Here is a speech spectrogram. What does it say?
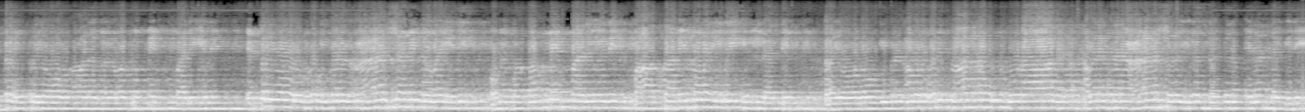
എത്ര എത്രയോ ആളുകൾ എത്രയോ രോഗികൾ ആശമിനവൈരി വൈരി ഒമക്കൊമ്മിൻ മരീതിൻ പാത്തമിൻ വൈരി ഇല്ലത്തിൻ എത്രയോ രോഗികൾ അവർ ഒരു കാരണവും കൂടാതെ അവരെങ്ങനെ ആശ്രയിലെന്തെങ്കിരി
